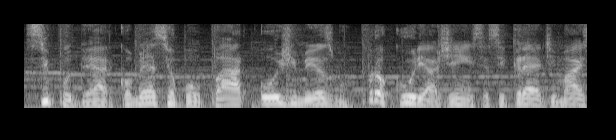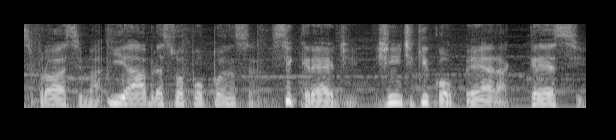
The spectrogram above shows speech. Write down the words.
Se puder, comece a poupar hoje mesmo. Procure a agência Sicredi mais próxima e abra sua poupança. Sicredi, gente que coopera cresce.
